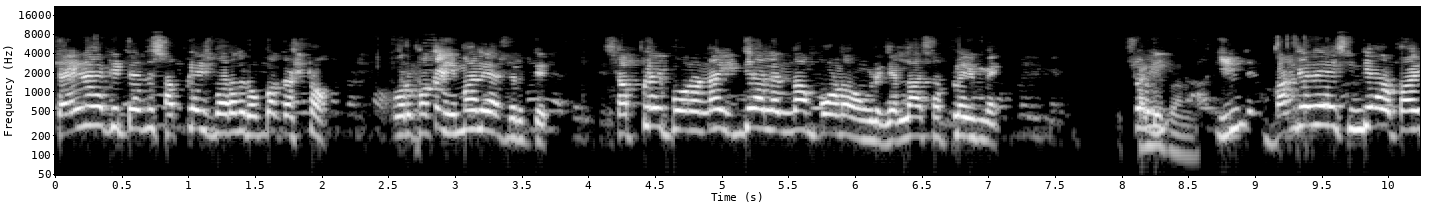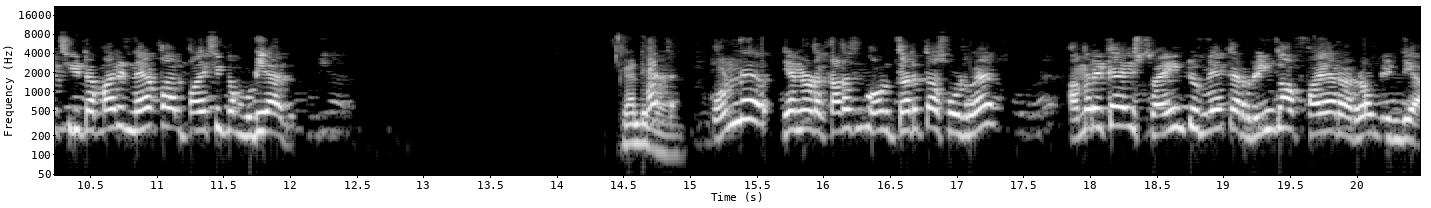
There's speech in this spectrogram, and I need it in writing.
சைனா கிட்ட இருந்து சப்ளைஸ் வர்றது ரொம்ப கஷ்டம். ஒரு பக்கம் ஹிமாலயாஸ் இருக்கு. சப்ளை போனோம்னா இந்தியால இருந்து தான் போனோம் உங்களுக்கு எல்லா சப்ளையுமே. பங்களாதேஷ் இந்தியாவை பயிற்சிக்கிட்ட மாதிரி நேபாள் பயிற்சிக்க முடியாது. ஒண்ணு என்னோட கடைசி ஒரு கருத்தா சொல்றேன். America is trying to make a ring of fire around India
